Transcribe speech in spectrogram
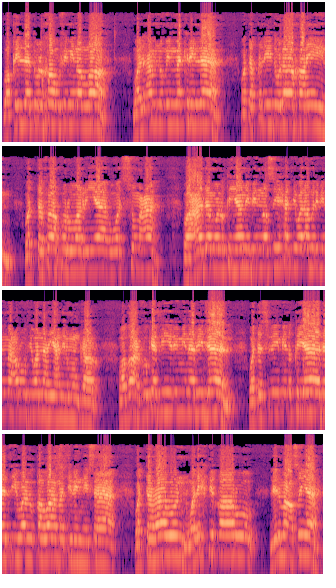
وقلة الخوف من الله والأمن من مكر الله وتقليد الآخرين والتفاخر والرياء والسمعة وعدم القيام بالنصيحة والأمر بالمعروف والنهي عن المنكر وضعف كثير من الرجال وتسليم القيادة والقوامة للنساء والتهاون والاحتقار للمعصية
